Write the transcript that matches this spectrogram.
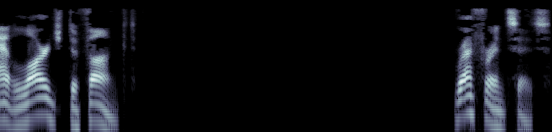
At large defunct. References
